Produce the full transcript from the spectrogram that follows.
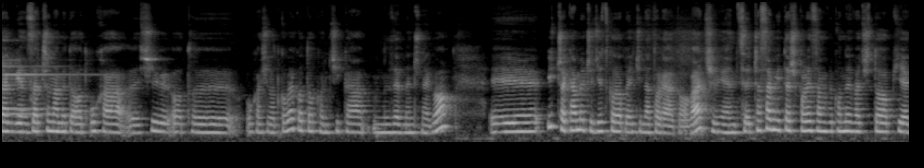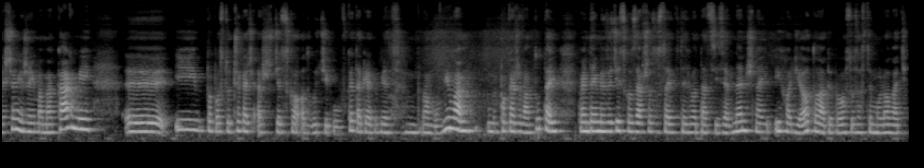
Tak więc zaczynamy to od ucha, y, od y, ucha środkowego do kącika zewnętrznego i czekamy, czy dziecko będzie na to reagować. Więc czasami też polecam wykonywać to piersią, jeżeli mama karmi i po prostu czekać, aż dziecko odwróci główkę, tak jak więc Wam mówiłam. Pokażę Wam tutaj. Pamiętajmy, że dziecko zawsze zostaje w tej rotacji zewnętrznej i chodzi o to, aby po prostu zastymulować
